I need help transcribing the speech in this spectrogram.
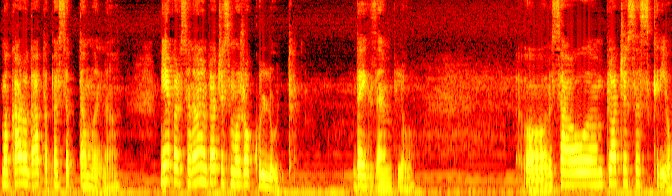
măcar o dată pe săptămână. Mie personal îmi place să mă joc cu lut, de exemplu, sau îmi place să scriu.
